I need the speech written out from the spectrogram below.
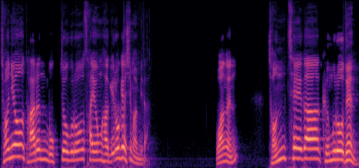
전혀 다른 목적으로 사용하기로 결심합니다. 왕은 전체가 금으로 된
